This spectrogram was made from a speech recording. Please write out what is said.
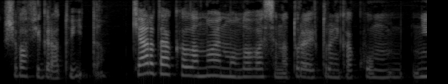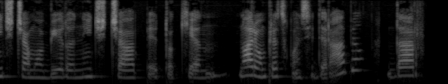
și va fi gratuită. Chiar dacă la noi în Moldova semnătura electronică acum nici cea mobilă, nici cea pe token nu are un preț considerabil, dar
